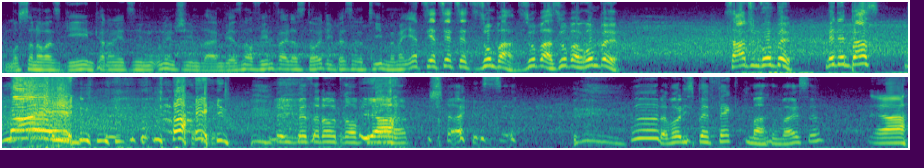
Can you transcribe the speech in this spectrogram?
Da muss doch noch was gehen, kann doch jetzt nicht unentschieden bleiben. Wir sind auf jeden Fall das deutlich bessere Team. Wenn wir jetzt, jetzt, jetzt, jetzt, super, super, super, Rumpel. Sergeant Rumpel mit dem Pass. Nein! Nein! Hätte ich besser noch drauf Ja. Scheiße. Ah, Da wollte ich es perfekt machen, weißt du? Ja.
